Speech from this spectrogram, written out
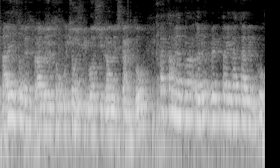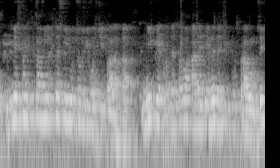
Zdaję sobie sprawę, że są uciążliwości dla mieszkańców, tak samo jak rewitalizacja rynku. Mieszkańcy Kamienic też mieli uciążliwości dwa lata. Nikt nie protestował, ale nie będę tych dwóch spraw łączyć,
